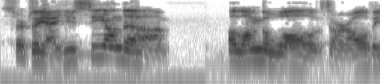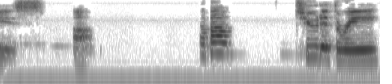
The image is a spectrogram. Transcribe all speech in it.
search. So yeah, you see on the um, along the walls are all these um, about two to three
